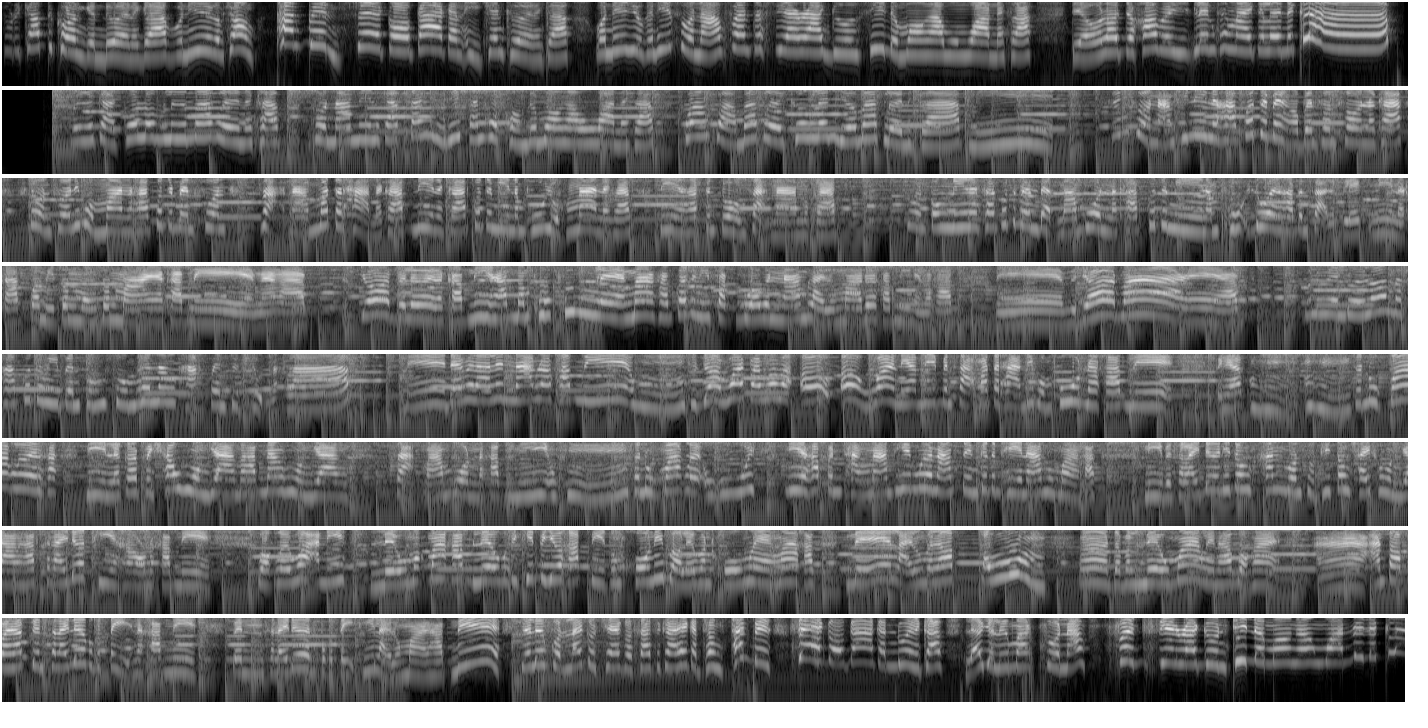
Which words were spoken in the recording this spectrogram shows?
สวัสดีครับทุกคนกันด้วยนะครับ วันนี้อยู่กับช่องท่านปินเซโกกากันอีกเช่นเคยนะครับ วันนี้อยู่กันที่สวนน้ำแฟนตาเซียรากูนที่เดอะมองาวงวานนะครับ เดี๋ยวเราจะเข้าไปเล่นข้างในกันเลยนะครับบรรยากาศก็ลมลื่นมากเลยนะครับสวนน้ำนี้นะครับตั้งอยู่ที่ชั้น 6 ของเดอะมองาวงวานนะครับ กว้างขวางมากเลยเครื่องเล่นเยอะมากเลยนะครับนี่ ส่วนน้ำที่นี่นะครับ ก็จะแบ่งออกเป็นโซนๆนะครับ ส่วนส่วนที่ผมมานะครับ ก็จะเป็นส่วนสระน้ำมาตรฐานนะครับ นี่นะครับ ก็จะมีน้ำพุอยู่ข้างหน้านะครับ นี่นะครับ เป็นตัวของสระน้ำนะครับส่วนตรงนี้นะครับก็จะเป็นแบบน้ำวนนะครับ ก็จะมีน้ำพุด้วยนะครับเป็นสระเล็กๆ นี่นะครับ ก็มีต้นมงต้นไม้นะครับนี่นะครับยอดไปเลยนะครับ นี่ครับน้ำพุพุ่งแรงมากครับ ก็จะมีฝักบัวเป็นน้ำไหลลงมาด้วยครับนี่เห็นไหมครับนี่สุดยอดมาก ริเวณโดยรอบนะครับ ก็จะมีเป็นซุ้มๆให้นั่งพักเป็นจุดๆนะครับนี่ได้เวลาเล่นน้ำแล้วครับนี่หือสุดยอดว่ายไปว่ายมาเออเออว่าเนี่ยนี่เป็นสระมาตรฐานที่ผมพูดนะครับนี่เป็นครับอื้อหืออื้อหือสนุกมากเลยนะคะนี่แล้วก็ไปเช่าห่วงยางนะครับ นั่งห่วงยางสระน้ำวนนะครับ นี่โอ้โหสนุกมากเลยโอ้โหนี่ครับเป็นถังน้ำที่เมื่อน้ำเต็มก็จะเทน้ำลงมาครับ นี่เป็นสไลเดอร์ที่ต้องขั้นบนสุดที่ต้องใช้ทุนยางนะครับสไลเดอร์ทีเฮานะครับนี่บอกเลยว่าอันนี้เร็วมากๆครับ เร็วกว่าที่คิดไปเยอะครับนี่ตรงโค้งนี่บอกเลยมันโค้งแรงมากครับเน่ไหลลงไปแล้วครับตูมเออแต่มันเร็วมากเลยนะครับบอกให้อ่าอันต่อไปครับเป็นสไลเดอร์ปกตินะครับนี่เป็นสไลเดอร์ปกติที่ไหลลงมานะครับ นี่อย่าลืมกดไลค์กดแชร์กด subscribe ให้กับช่องท่านเป็นเซโกกากันด้วยนะครับ แล้วอย่าลืมมาส่วนน้ำ แฟนเซีรากุนที่เดอะมองงางวันด้วยนะครับ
